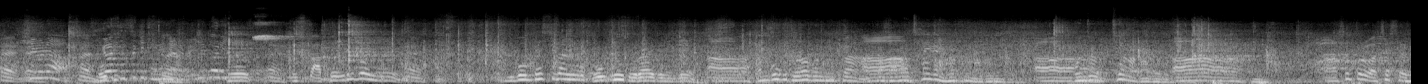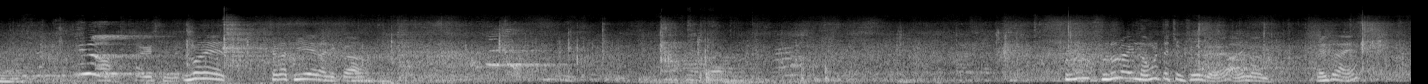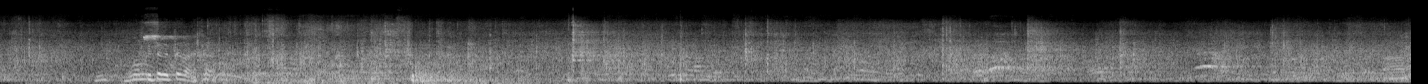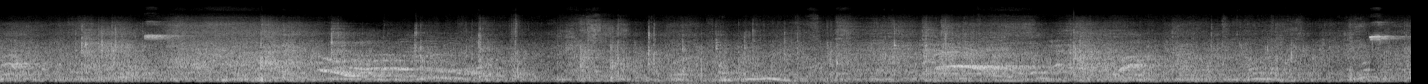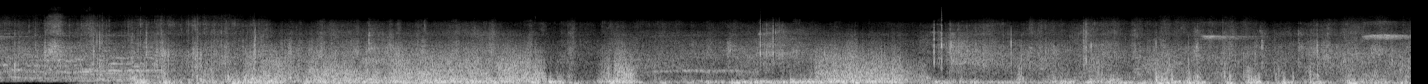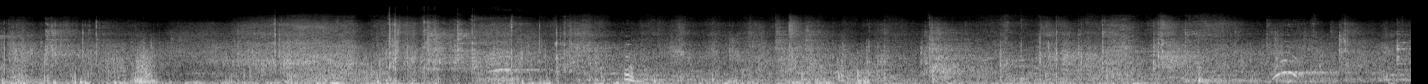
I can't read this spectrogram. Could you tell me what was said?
네, 네. 기훈아, 네. 네가 두스키 정리하는 거 1번이 저 보시고 앞에 1번이 네. 2번 패스 가는 거 보고 돌아야 되는데 아, 안 보고 돌아보니까 아. 아까랑 차이가 이만큼 나거든요. 아. 먼저 튀어나가거든요. 아, 아, 속도를 맞췄어야 되네. 아, 알겠습니다. 이번에 제가 뒤에 가니까. 블루, 블루 라인 넘을 때 좀 좋은데? 아니면 레드 라인? 그때, 그때 가.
